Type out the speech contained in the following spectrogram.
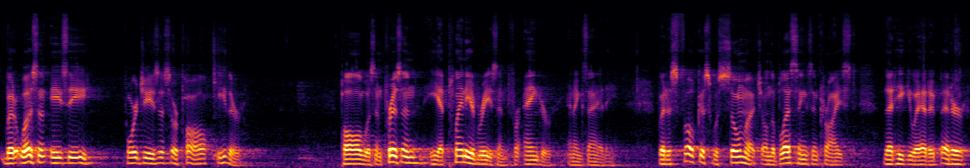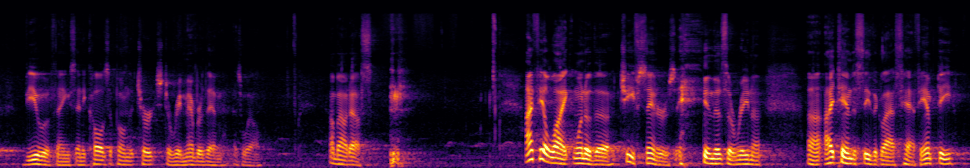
But it wasn't easy for Jesus or Paul either. Paul was in prison. He had plenty of reason for anger and anxiety. But his focus was so much on the blessings in Christ that he had a better view of things, and he calls upon the church to remember them as well. How about us? I feel like one of the chief sinners in this arena. Uh, I tend to see the glass half empty,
